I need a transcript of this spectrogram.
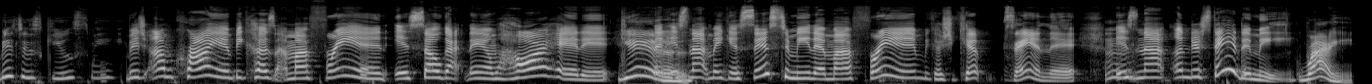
Bitch, excuse me. Bitch, I'm crying because my friend is so goddamn hard headed Yeah. that it's not making sense to me that my friend, because she kept saying that, is not understanding me. Right.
